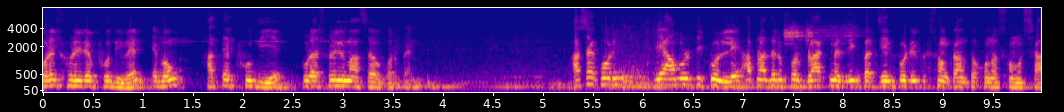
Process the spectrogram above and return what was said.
করে শরীরে ফু দিবেন এবং হাতে ফু দিয়ে পুরো শরীর মাসেও করবেন। আশা করি এই আমলটি করলে আপনাদের উপর ব্ল্যাক ম্যাজিক বা জিনপরি সংক্রান্ত কোনো সমস্যা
